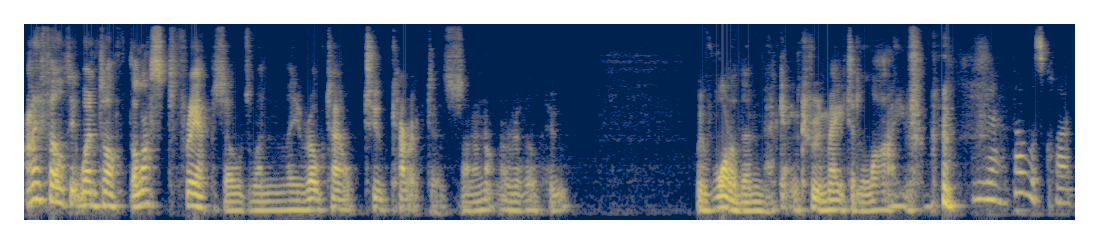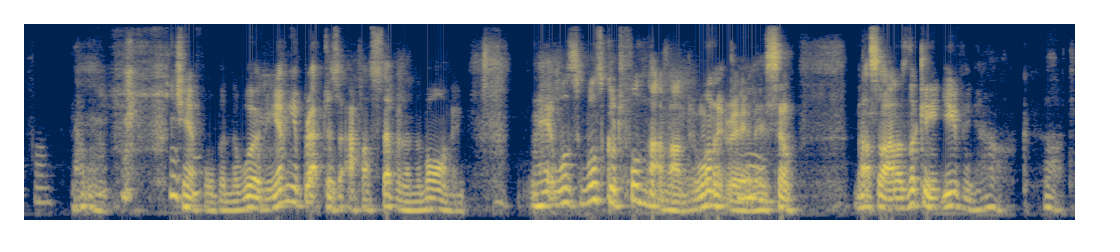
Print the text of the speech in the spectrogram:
I felt it went off the last three episodes when they wrote out two characters, and I'm not going to reveal who. With one of them getting cremated alive. Yeah, that was quite fun. that was cheerful than the word. You're having your breakfast at half past seven in the morning. It was was good fun that man, wasn't it? Really. Yeah. So that's why I was looking at you, thinking, oh god,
